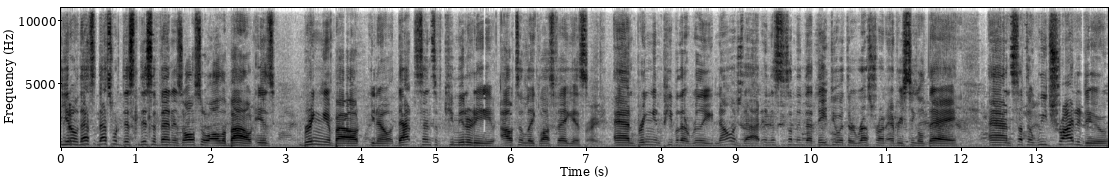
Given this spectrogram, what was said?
you know that's that's what this this event is also all about is bringing about you know that sense of community out to Lake Las Vegas Right. and bringing in people that really acknowledge that and this is something that they do at their restaurant every single day and stuff that we try to do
